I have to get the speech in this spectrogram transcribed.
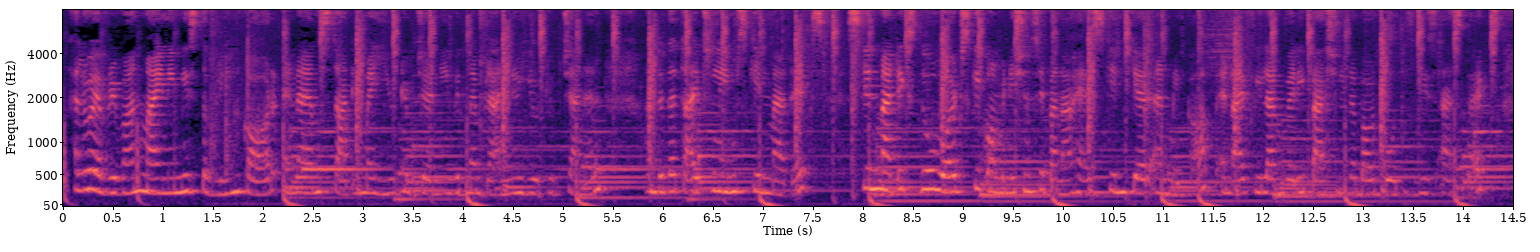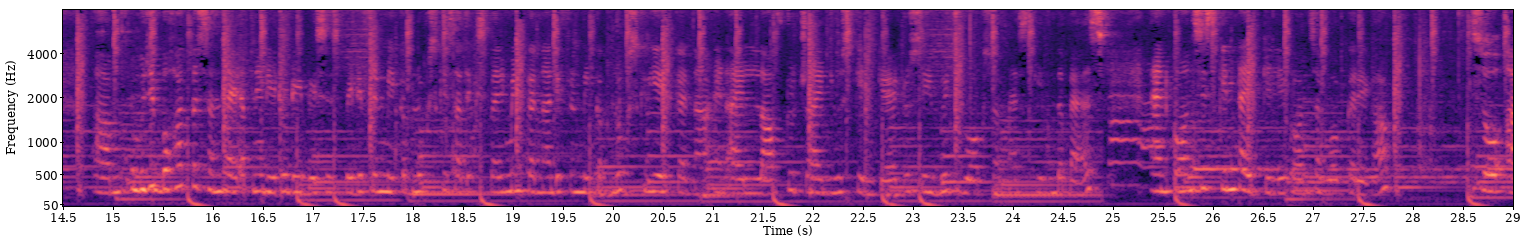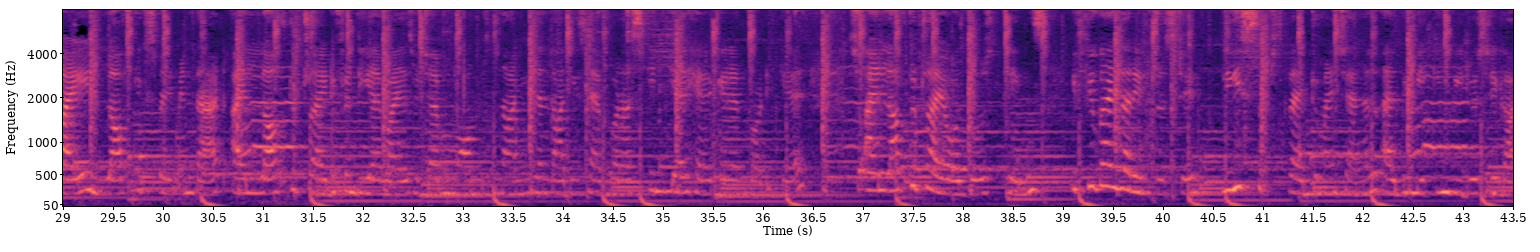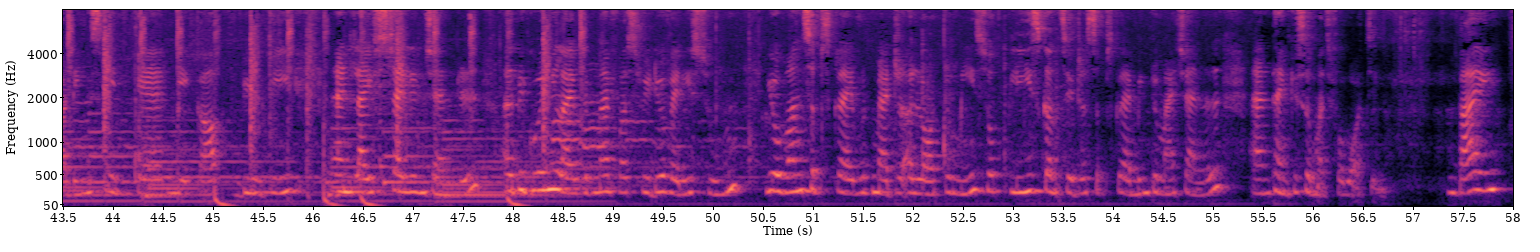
Hello every my name is Tavreen Kaur and I am starting my YouTube journey with my brand new YouTube channel under the title name Skinmatics Skinmatics दो words के combination से बना है skin care and makeup and I feel I am very passionate about both of this aspects मुझे बहुत पसंद है अपने डे टू डे बेसिस पे डिफरेंट मेकअप लुक्स के साथ एक्सपेरिमेंट करना डिफरेंट मेकअप लुक्स क्रिएट करना and I love to try new skin care to see which work on my skin the best and कौन सी स्किन टाइप के लिए कौन सा वर्क करेगा। So I love to experiment that. I love to try different DIYs which our moms, nannies and dadis have for our skincare, hair care and body care. So I love to try all those things. If you guys are interested, please subscribe to my channel. I'll be making videos regarding skincare, makeup, beauty and lifestyle in general. I'll be going live with my first video very soon. Your one subscribe would matter a lot to me. So please consider subscribing to my channel and thank you so much for watching. Bye.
